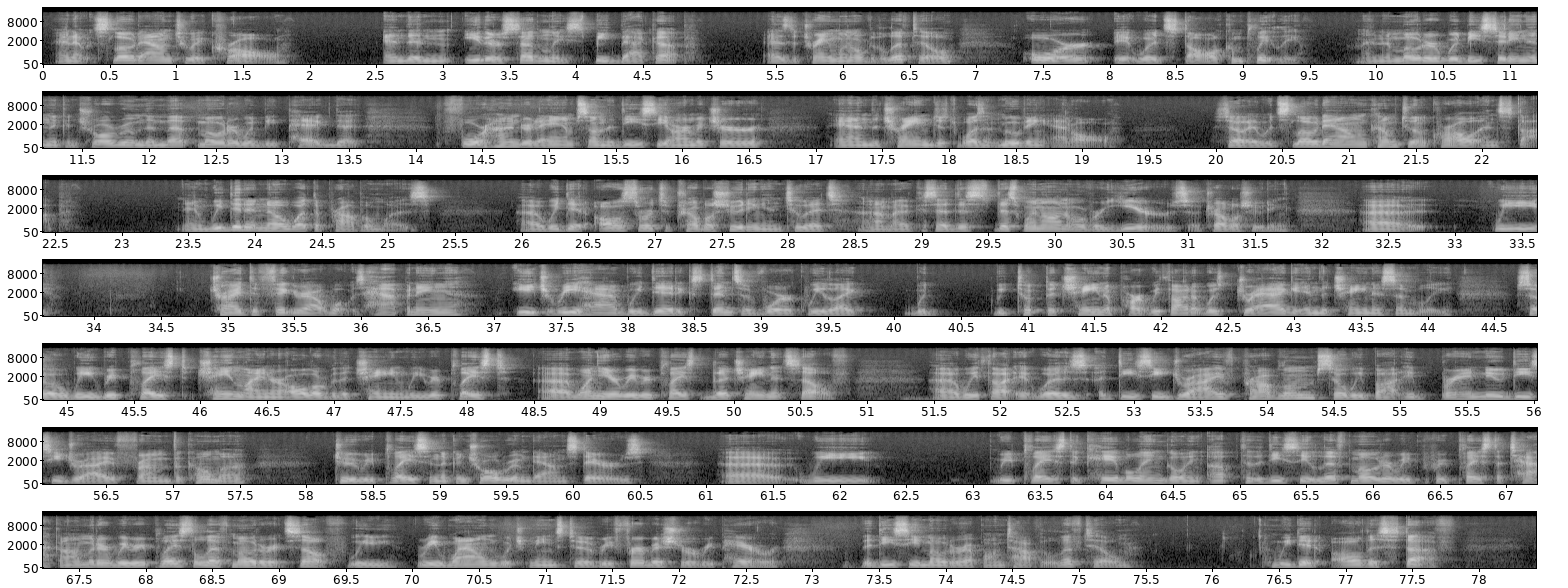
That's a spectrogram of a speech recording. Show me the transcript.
and it would slow down to a crawl and then either suddenly speed back up as the train went over the lift hill or it would stall completely. And the motor would be sitting in the control room. The motor would be pegged at 400 amps on the DC armature, and the train just wasn't moving at all. So it would slow down, come to a crawl, and stop. and we didn't know what the problem was. Uh, we did all sorts of troubleshooting into it. Um, like I said, this this went on over years of troubleshooting. Uh, we tried to figure out what was happening. Each rehab, we did extensive work. We like would we took the chain apart. We thought it was drag in the chain assembly, so we replaced chain liner all over the chain. We replaced uh, one year. We replaced the chain itself. Uh, we thought it was a DC drive problem, so we bought a brand new DC drive from Vekoma to replace in the control room downstairs. Uh, we replaced the cabling going up to the DC lift motor. We replaced the tachometer. We replaced the lift motor itself. We rewound, which means to refurbish or repair the DC motor up on top of the lift hill. We did all this stuff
